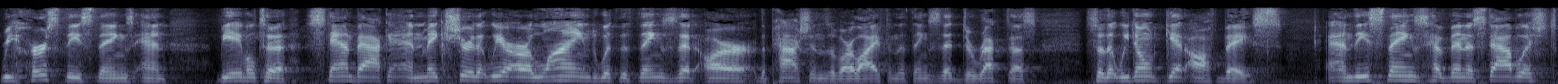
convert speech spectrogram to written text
rehearse these things and be able to stand back and make sure that we are aligned with the things that are the passions of our life and the things that direct us so that we don't get off base. And these things have been established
